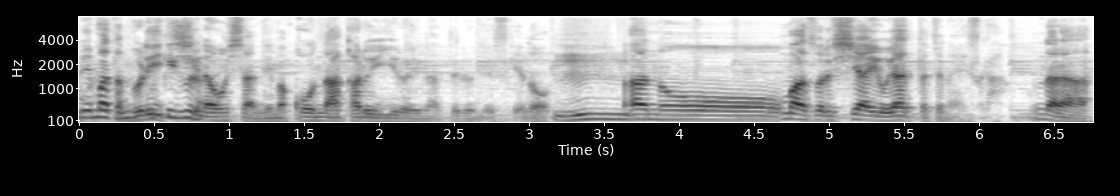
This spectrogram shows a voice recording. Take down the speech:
であまたブリーチし直したんで今こんな明るい色になってるんですけど。あのーまあそれ試合をやったじゃないですか。なら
